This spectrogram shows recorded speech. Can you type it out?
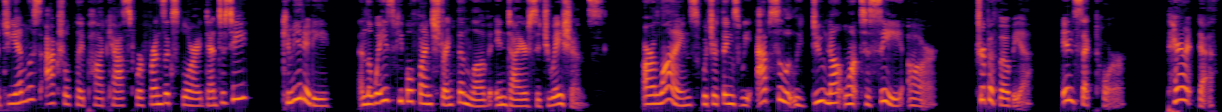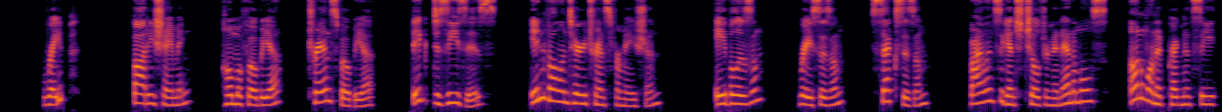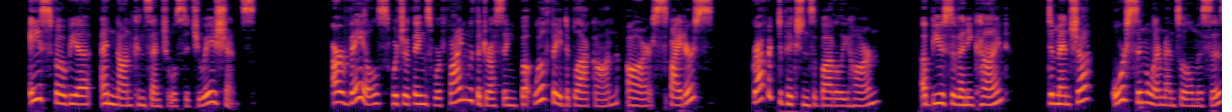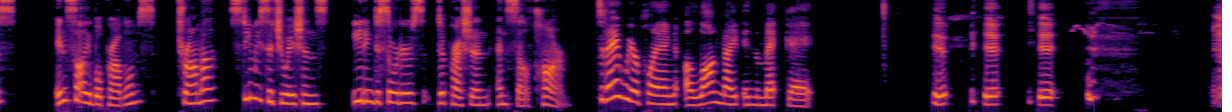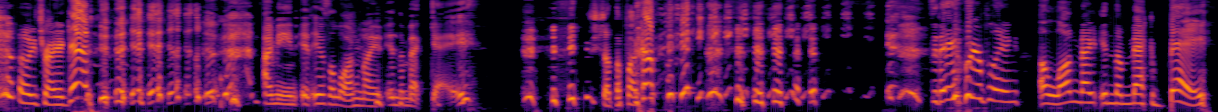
a GMless actual play podcast where friends explore identity, community, and the ways people find strength and love in dire situations. Our lines, which are things we absolutely do not want to see, are trypophobia, insect horror, parent death, rape, body shaming, homophobia, transphobia, big diseases, involuntary transformation, ableism, racism, sexism, violence against children and animals, unwanted pregnancy, acephobia, and non-consensual situations. Our veils, which are things we're fine with addressing but will fade to black on, are spiders, graphic depictions of bodily harm, abuse of any kind, dementia or similar mental illnesses, insoluble problems, trauma, steamy situations, eating disorders, depression, and self-harm. Today we are playing A Long Night in the Met Gay. Oh, you try again. I mean, it is a long night in the mech Gay. Shut the fuck up. Today we are playing A Long Night in the Mech Bay,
